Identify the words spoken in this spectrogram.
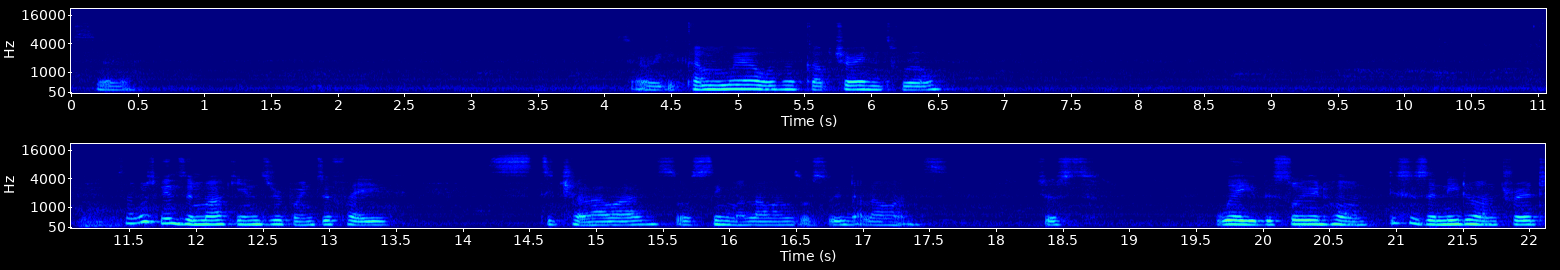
So sorry the camera wasn't capturing it well. So I'm just going to mark in 0.25 stitch allowance or seam allowance or sewing allowance. Just where you'll be sewing on. This is a needle and thread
